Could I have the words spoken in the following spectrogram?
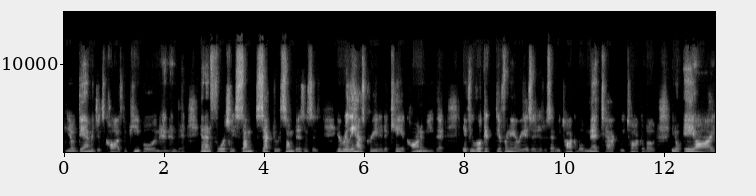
you know damage it's caused to people and, and and and unfortunately some sectors some businesses it really has created a k economy that if you look at different areas as we said we talk about med tech we talk about you know ai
